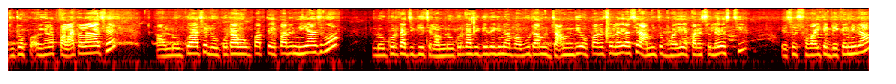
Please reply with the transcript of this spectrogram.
দুটো ওইখানে পালা টালা আছে আর লৌকো আছে। লৌকোটা ওপারতে এপারে নিয়ে আসব। লৌকোর কাছে গিয়েছিলাম। লৌকোর কাছে গিয়ে দেখি না বাবুরাম জাম দিয়ে ওপারে চলে গেছে। আমি তো ভয়ে এপারে চলে এসেছি। এসে সবাইকে ডেকে নিলাম।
